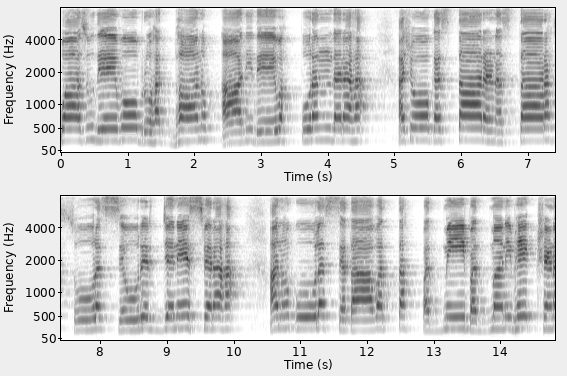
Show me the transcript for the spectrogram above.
వాసుదేవో బృహద్భాను ఆదిదేవ పురందర అశోకస్తారణస్తార శూరశౌరిర్జనేశ్వర అనుకూలస్య తావర్త పద్మీ పద్మనిభేక్షణ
